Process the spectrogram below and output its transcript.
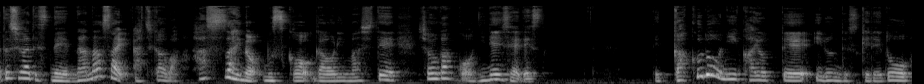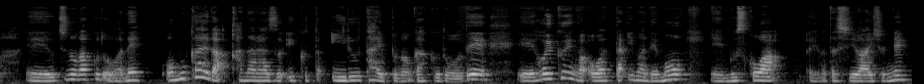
私はですね7歳あ違うわ。8歳の息子がおりまして小学校2年生です。で学童に通っているんですけれど、えー、うちの学童はねお迎えが必ず行くいるタイプの学童で、えー、保育園が終わった今でも、えー、息子は、え私は一緒にね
